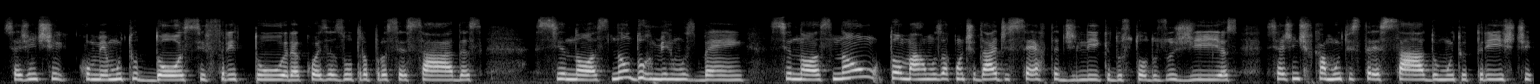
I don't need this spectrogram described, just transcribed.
se a gente comer muito doce, fritura, coisas ultraprocessadas, se nós não dormirmos bem, se nós não tomarmos a quantidade certa de líquidos todos os dias, se a gente ficar muito estressado, muito triste,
